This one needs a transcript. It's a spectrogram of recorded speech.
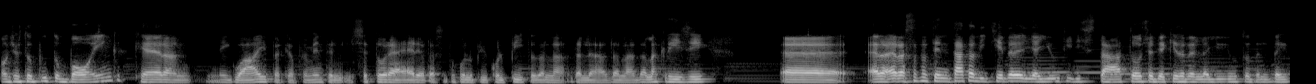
a un certo punto Boeing, che era nei guai perché ovviamente il settore aereo era stato quello più colpito dalla, dalla, dalla, dalla crisi, eh, era, era, stata tentata di chiedere gli aiuti di Stato, cioè di chiedere l'aiuto del, del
